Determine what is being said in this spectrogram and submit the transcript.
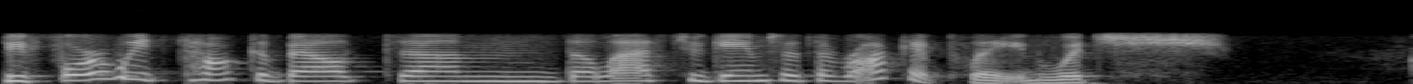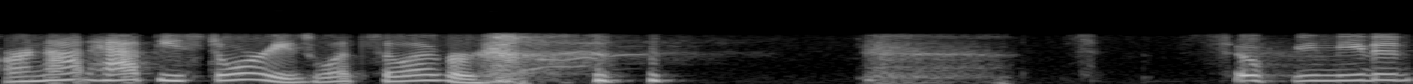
Before we talk about um, the last two games that the Rocket played, which are not happy stories whatsoever. so we needed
